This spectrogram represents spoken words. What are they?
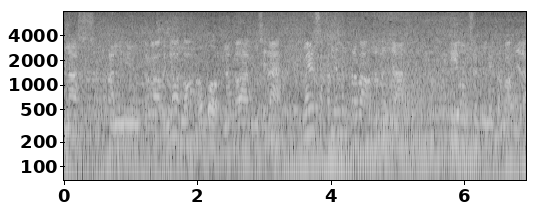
na, ano yung trabaho nyo, no? Opo. Natawagin mo sila. Ngayon sa kanilang trabaho naman nila, i-observe nila yung trabaho nila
